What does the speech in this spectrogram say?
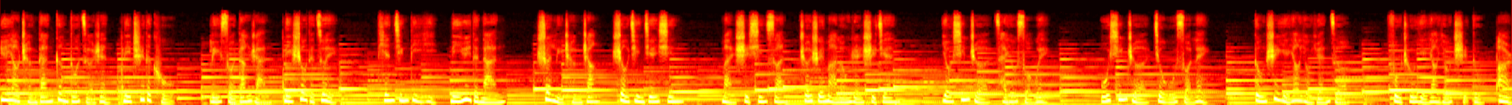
越要承担更多责任。你吃的苦，理所当然；你受的罪，天经地义；你遇的难，顺理成章；受尽艰辛。满是心酸，车水马龙人世间，有心者才有所谓，无心者就无所累。懂事也要有原则，付出也要有尺度。二，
